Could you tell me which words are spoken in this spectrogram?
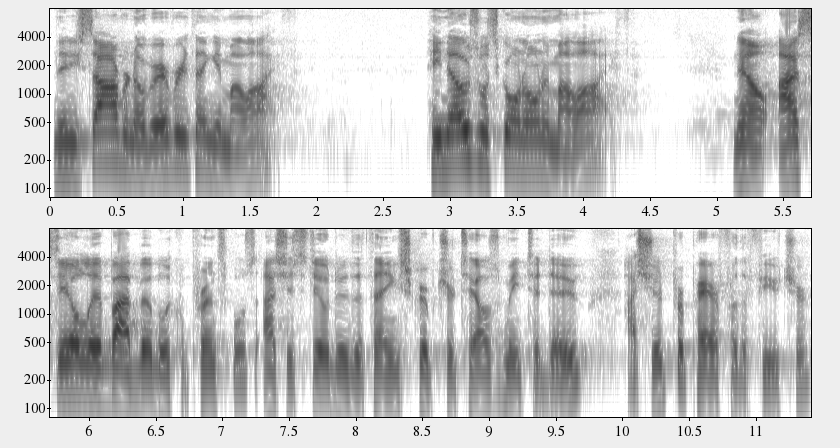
then He's sovereign over everything in my life. He knows what's going on in my life. Now, I still live by biblical principles. I should still do the things Scripture tells me to do. I should prepare for the future,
